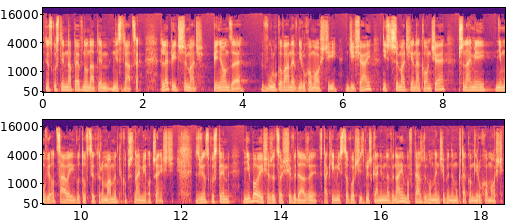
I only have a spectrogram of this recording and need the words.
W związku z tym na pewno na tym nie stracę. Lepiej trzymać pieniądze wulkowane w nieruchomości dzisiaj, niż trzymać je na koncie. Przynajmniej nie mówię o całej gotówce, którą mamy, tylko przynajmniej o części. W związku z tym nie boję się, że coś się wydarzy w takiej miejscowości z mieszkaniem na wynajem, bo w każdym momencie będę mógł taką nieruchomość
